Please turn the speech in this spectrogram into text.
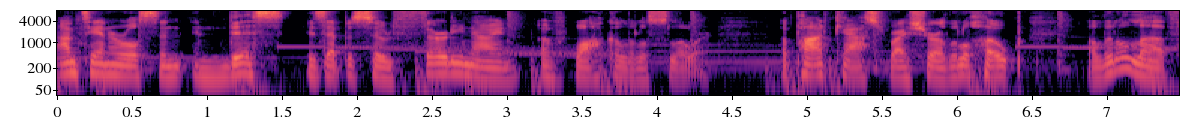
I'm Tanner Olson, and this is episode 39 of Walk a Little Slower, a podcast where I share a little hope, a little love,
